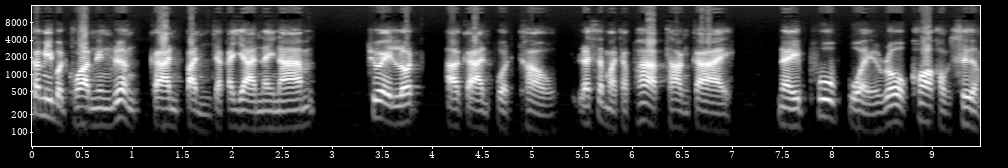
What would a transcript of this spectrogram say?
ก็มีบทความหนึ่งเรื่องการปั่นจักรยานในน้ำช่วยลดอาการปวดเข่าและสมรรถภาพทางกาย ในผู้ป่วยโรคข้อเข่าเสื่อม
